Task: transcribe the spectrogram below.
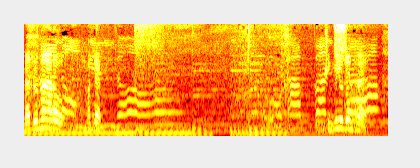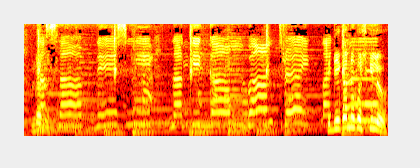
Da dunaro madep. Tinggal udah try. Jadi kan nukus kilo.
